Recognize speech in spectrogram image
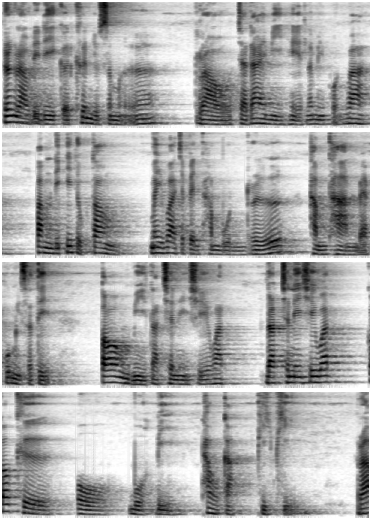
เรื่องราวดีๆ เกิดขึ้นอยู่เสมอ เราจะได้มีเหตุและมีผลว่าความดีที่ถูกต้องไม่ว่าจะเป็นทำบุญหรือทำทานแบบผู้มีสติ ต้องมีดัชนีชี้วัด ดัชนีชี้วัดก็คือ O บวก B เท่ากับ PP ระ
